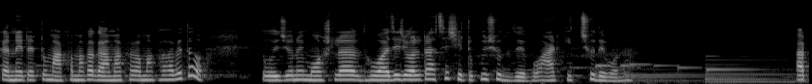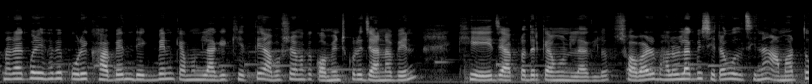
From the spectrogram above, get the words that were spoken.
কারণ এটা একটু মাখা মাখা, গা মাখা মাখা হবে তো। তো ওই জন্য মশলা ধোয়া যে জলটা আছে, সেটুকুই শুধু দেবো, আর কিচ্ছু দেবো না। আপনারা একবার এভাবে করে খাবেন, দেখবেন কেমন লাগে খেতে। অবশ্যই আমাকে কমেন্ট করে জানাবেন খেয়ে যে আপনাদের কেমন লাগল। সবার ভালো লাগবে সেটা বলছি না, আমার তো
